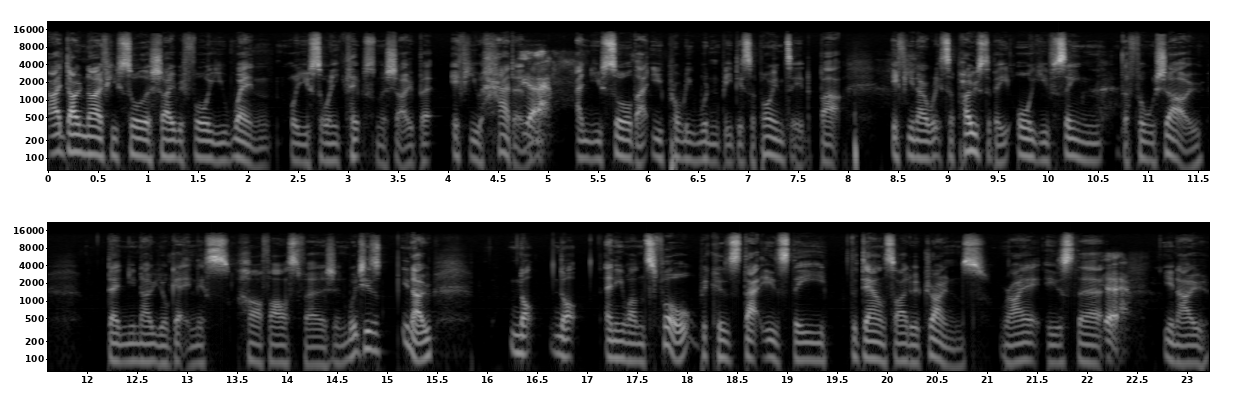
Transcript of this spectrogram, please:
I don't know if you saw the show before you went or you saw any clips from the show, but if you hadn't Yeah. and you saw that, you probably wouldn't be disappointed. But if you know what it's supposed to be or you've seen the full show, then you know you're getting this half-assed version, which is, you know, not not anyone's fault because that is the the downside with drones, right? Is that Yeah. you know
